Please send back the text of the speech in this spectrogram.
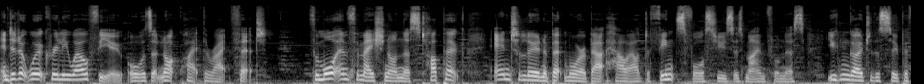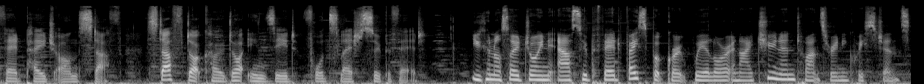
And did it work really well for you, or was it not quite the right fit? For more information on this topic and to learn a bit more about how our Defence Force uses mindfulness, you can go to the Superfad page on Stuff, stuff.co.nz forward slash superfad. You can also join our Superfad Facebook group where Laura and I tune in to answer any questions.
